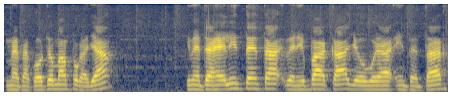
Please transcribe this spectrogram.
me atacó otro man por allá. Y mientras él intenta venir para acá, yo voy a intentar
